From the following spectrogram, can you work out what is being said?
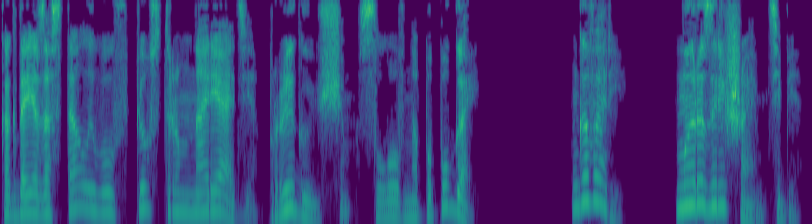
когда я застал его в пестром наряде, прыгающем, словно попугай? Говори, мы разрешаем тебе.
